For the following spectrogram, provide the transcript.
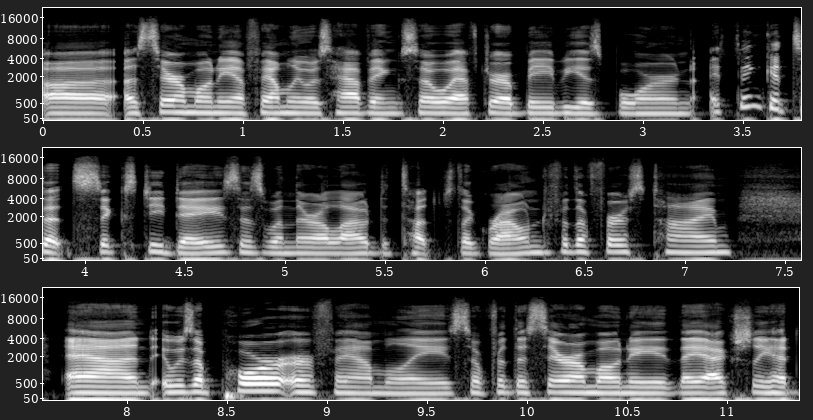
uh, a ceremony a family was having. So after a baby is born, I think it's at sixty days is when they're allowed to touch the ground for the first time, and it was a poorer family. So for the ceremony, they actually had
